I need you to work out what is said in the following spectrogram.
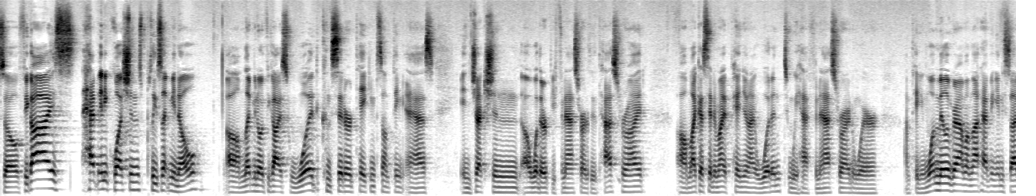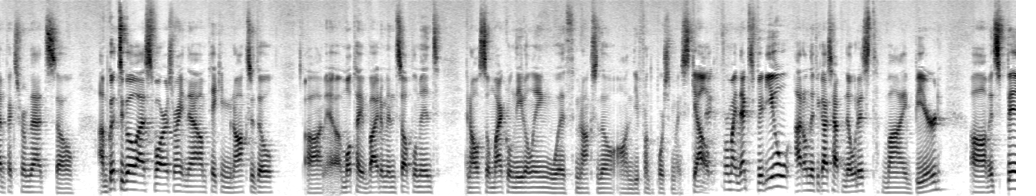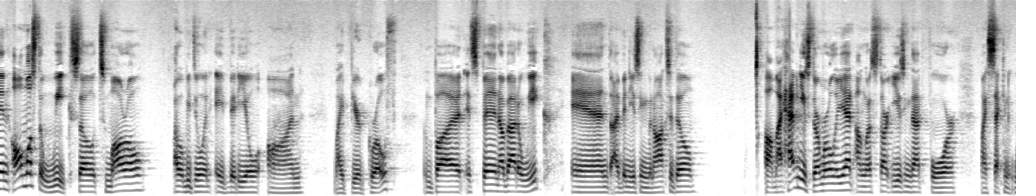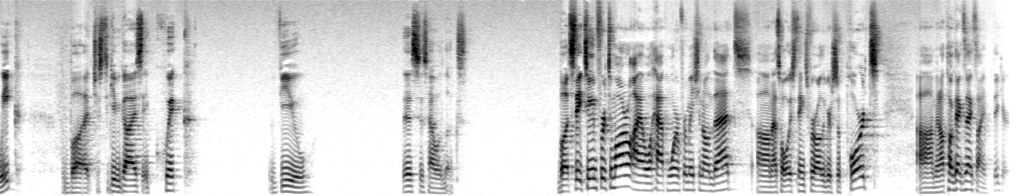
So if you guys have any questions, please let me know. Um, let me know if you guys would consider taking something as injection, uh, whether it be finasteride or dutasteride. Um, like I said, in my opinion, I wouldn't. We have finasteride where I'm taking one milligram. I'm not having any side effects from that. So I'm good to go as far as right now. I'm taking minoxidil, uh, a multivitamin supplement, and also microneedling with minoxidil on the frontal portion of my scalp. For my next video, I don't know if you guys have noticed my beard. Um, it's been almost a week, so tomorrow I will be doing a video on my beard growth, but it's been about a week and I've been using minoxidil. Um, I haven't used dermaroller yet. I'm gonna start using that for my second week, but just to give you guys a quick view, this is how it looks. But stay tuned for tomorrow. I will have more information on that. Um, as always, thanks for all of your support. Um, and I'll talk to you next time. Take care.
